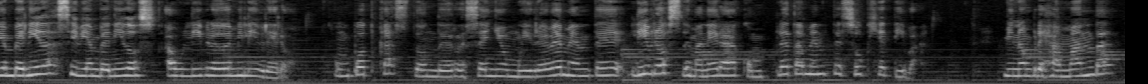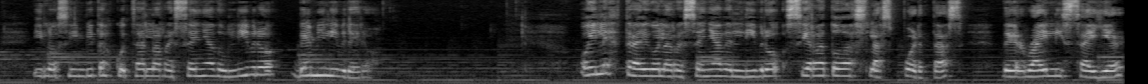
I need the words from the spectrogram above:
Bienvenidas y bienvenidos a Un libro de mi librero, un podcast donde reseño muy brevemente libros de manera completamente subjetiva. Mi nombre es Amanda y los invito a escuchar la reseña de un libro de mi librero. Hoy les traigo la reseña del libro Cierra todas las puertas de Riley Sayer,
